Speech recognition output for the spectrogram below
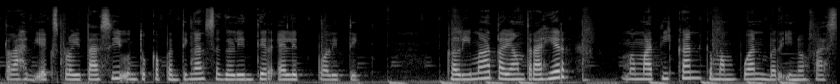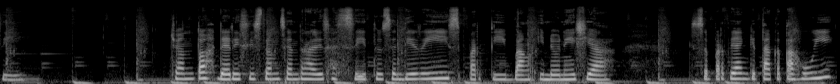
telah dieksploitasi untuk kepentingan segelintir elit politik. Kelima atau yang terakhir, mematikan kemampuan berinovasi. Contoh dari sistem sentralisasi itu sendiri seperti Bank Indonesia. Seperti yang kita ketahui,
